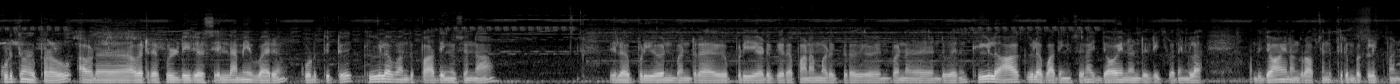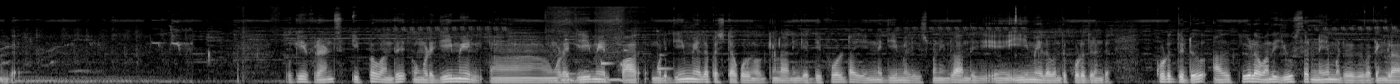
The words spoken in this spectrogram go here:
கொடுத்ததுக்கு பிறகு அவட அவரோட ஃபுல் டீட்டெயில்ஸ் எல்லாமே வரும். கொடுத்துட்டு கீழே வந்து பார்த்தீங்கன்னு சொன்னால் இதில் எப்படி ஏர்ன் பண்ணுற எப்படி எடுக்கிற பணம் எடுக்கிறது ஏர்ன் பண்ணது ரெண்டு பேரும் கீழே ஆ கீழே பார்த்தீங்கன்னு சொன்னால் ஜாயின் அண்ட் இருக்கு பார்த்தீங்களா அந்த ஜாயின்ங்கிற ஆப்ஷனை திரும்ப கிளிக் பண்ணுங்கள் ஓகே ஃப்ரெண்ட்ஸ் இப்போ வந்து உங்களோட ஜிமெயில் உங்களோட ஜிமெயில் பா உங்களோட ஜிமெயிலை ஃபஸ்ட்டாக கொடுங்க ஓகேங்களா நீங்கள் டிஃபால்ட்டாக என்ன ஜிமெயில் யூஸ் பண்ணீங்களோ அந்த இமெயிலை வந்து கொடுத்துருங்க. கொடுத்துட்டு அது கீழே வந்து யூசர் நேம் இருக்குது பார்த்தீங்களா?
